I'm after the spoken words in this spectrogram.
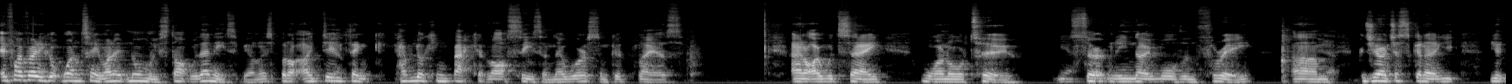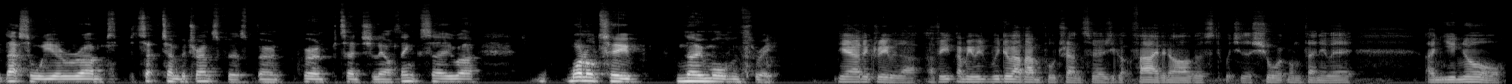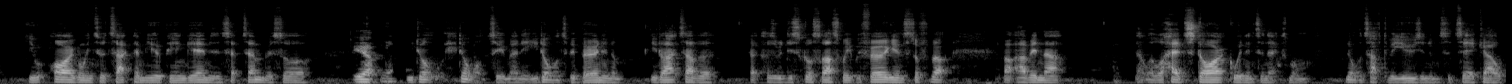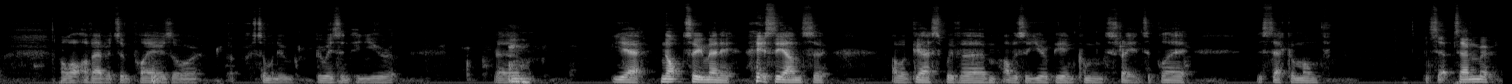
if I've only got one team, I don't normally start with any, to be honest. But I, I do Yeah. think, have looking back at last season, there were some good players, and I would say one or two, Yeah. certainly no more than three, because Yeah. you're just gonna. You, you, that's all your um, September transfers burnt, burnt potentially. I think so. Uh, one or two, no more than three. Yeah, I'd agree with that. I think. I mean, we, we do have ample transfers. You've got five in August, which is a short month anyway, and you know you are going to attack them European games in September. So Yeah, you don't you don't want too many. You don't want to be burning them. You'd like to have a, as we discussed last week with Fergie and stuff about about having that that little head start going into next month. You don't want to have to be using them to take out a lot of Everton players or, or someone who, who isn't in Europe. Um, yeah, not too many is the answer. I would guess with um, obviously European coming straight into play the second month in September.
